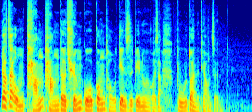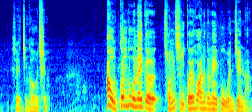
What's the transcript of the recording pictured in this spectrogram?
要在我们堂堂的全国公投电视辩论会上不断的跳针，所以今后求。啊，我公布那个重启规划那个内部文件啦，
